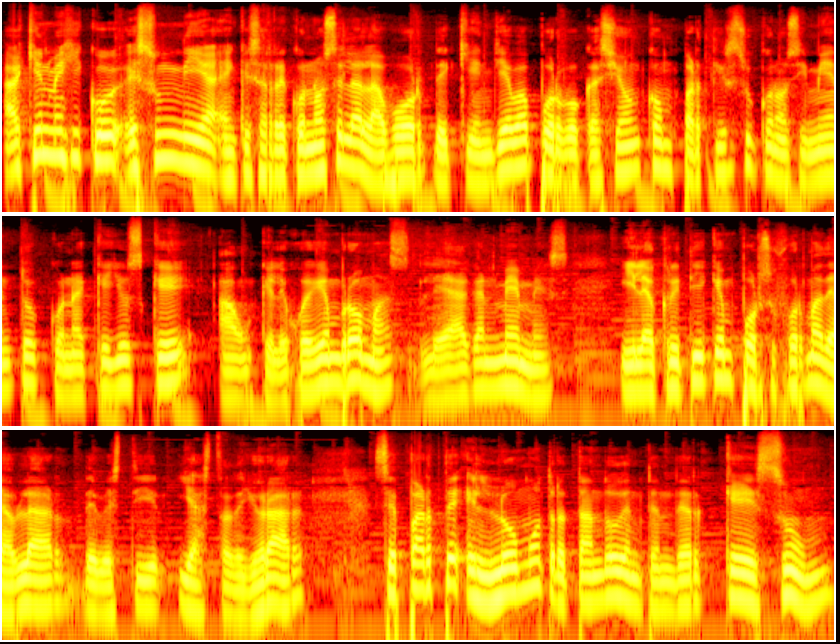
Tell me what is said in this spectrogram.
Aquí en México es un día en que se reconoce la labor de quien lleva por vocación compartir su conocimiento con aquellos que, aunque le jueguen bromas, le hagan memes y le critiquen por su forma de hablar, de vestir y hasta de llorar, se parte el lomo tratando de entender qué es Zoom,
